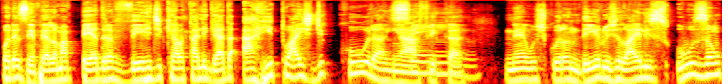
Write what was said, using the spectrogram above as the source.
por exemplo, ela é uma pedra verde que ela tá ligada a rituais de cura em Sim. África. Né, os curandeiros de lá, eles usam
